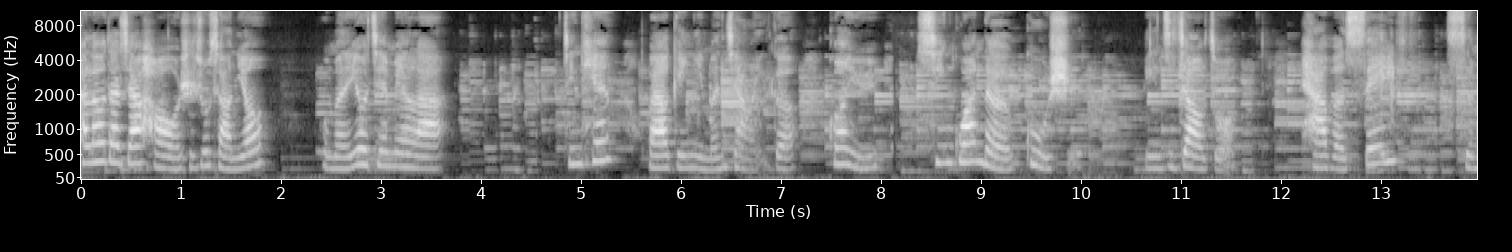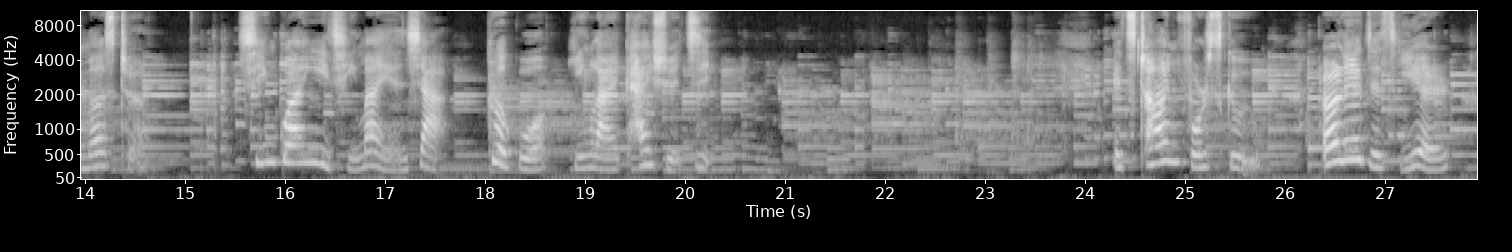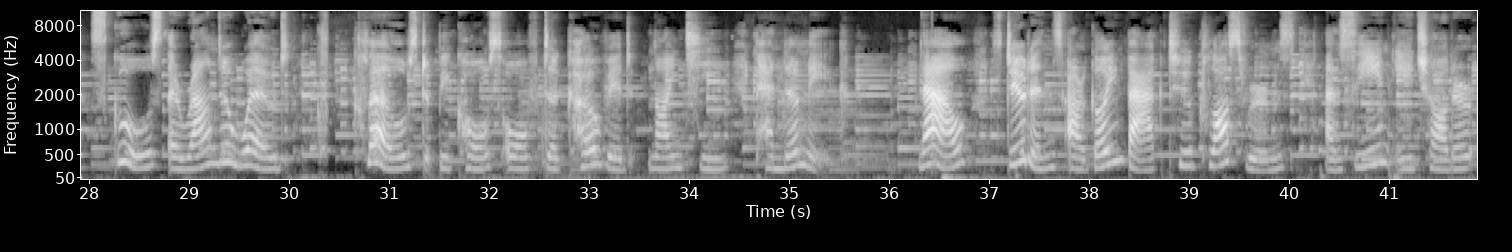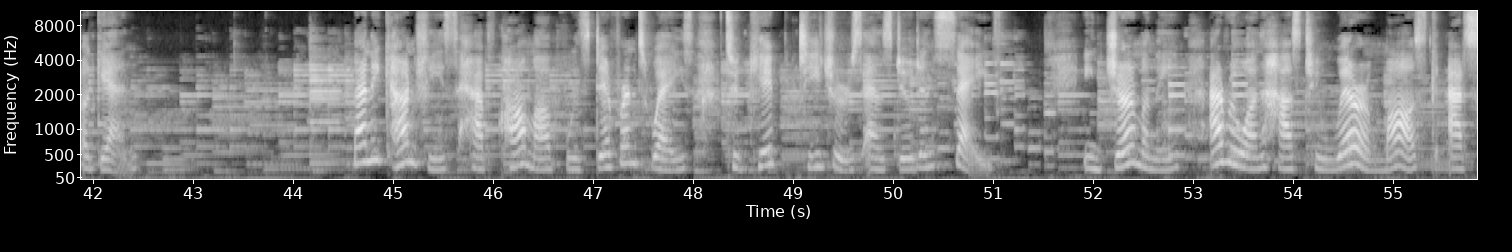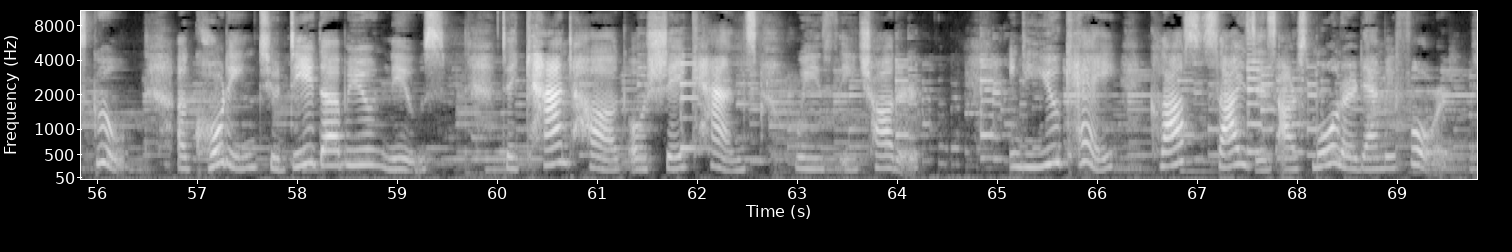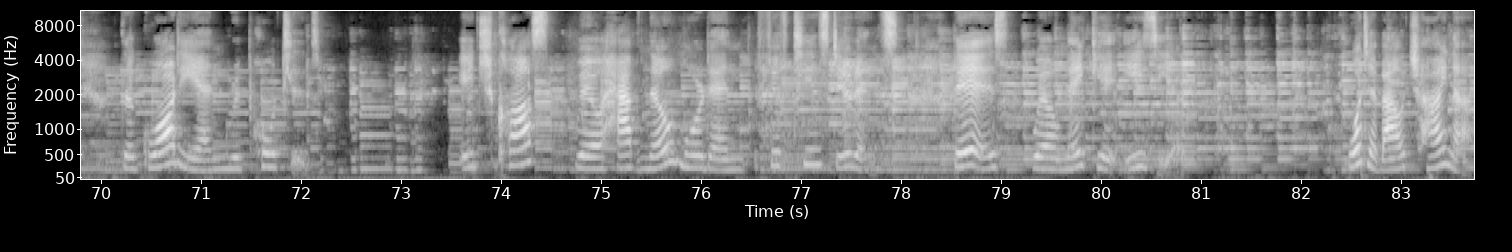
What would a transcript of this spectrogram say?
Hello，大家好，我是朱小妞，我们又见面啦。今天我要给你们讲一个关于新冠的故事，名字叫做 “Have a safe semester”。新冠疫情蔓延下，各国迎来开学季。It's time for school. Earlier this year. Schools around the world closed because of the COVID 19 pandemic. Now, students are going back to classrooms and seeing each other again. Many countries have come up with different ways to keep teachers and students safe. In Germany, everyone has to wear a mask at school, according to DW News. They can't hug or shake hands with each other. In the UK, class sizes are smaller than before, The Guardian reported. Each class will have no more than 15 students. This will make it easier. What about China?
